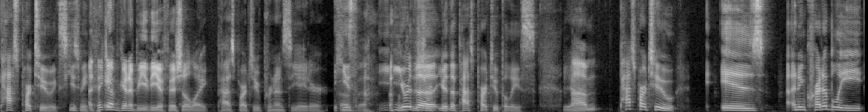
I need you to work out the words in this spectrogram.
Passepartout. Excuse me. I think I'm gonna be the official like Passepartout pronunciator. he's the- you're the you're the Passepartout police. Um, Passepartout is an incredibly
